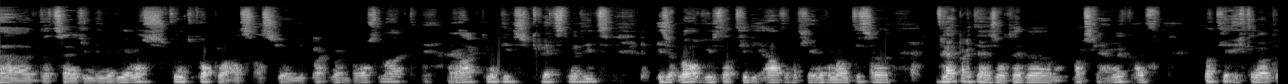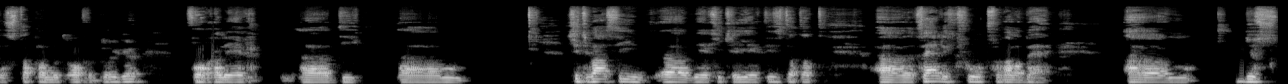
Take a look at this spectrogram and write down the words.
Uh, dat zijn geen dingen die je los kunt koppelen als, als je je partner boos maakt, raakt met iets, kwetst met iets. Is het logisch dat je die avond geen romantische vrijpartij zult hebben, waarschijnlijk. Of dat je echt een aantal stappen moet overbruggen vooraleer uh, die um, situatie uh, weer gecreëerd is, dat dat uh, veilig voelt voor allebei. Um, dus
